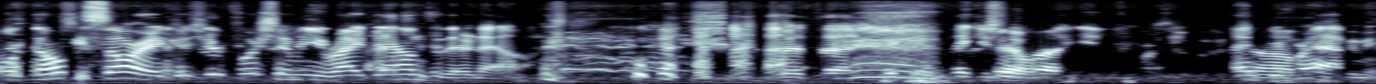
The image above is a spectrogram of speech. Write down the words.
Well, don't be sorry because you're pushing me right down to there now. But uh, thank you so much. Thank you for having me.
